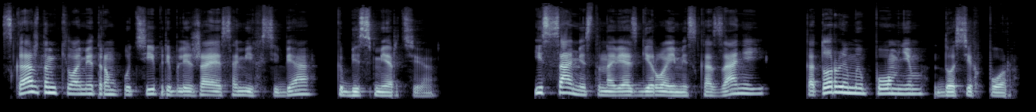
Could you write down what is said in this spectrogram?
с каждым километром пути приближая самих себя к бессмертию. И сами становясь героями сказаний, которые мы помним до сих пор.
